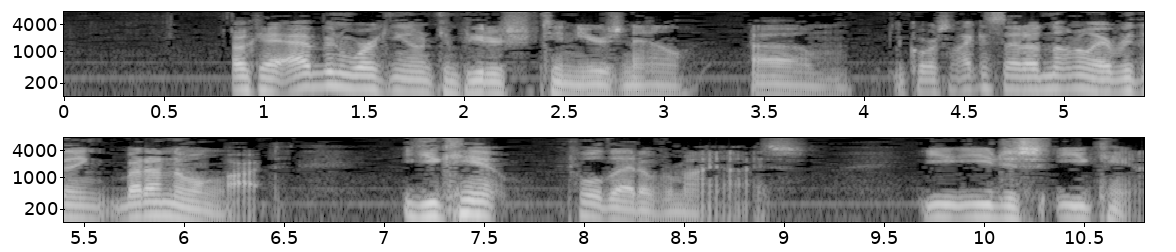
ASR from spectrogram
okay, I've been working on computers for 10 years now. Um, of course, like I said, I don't know everything, but I know a lot you can't pull that over my eyes. You you just you can't.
